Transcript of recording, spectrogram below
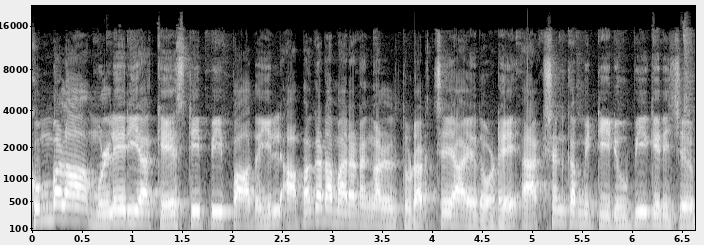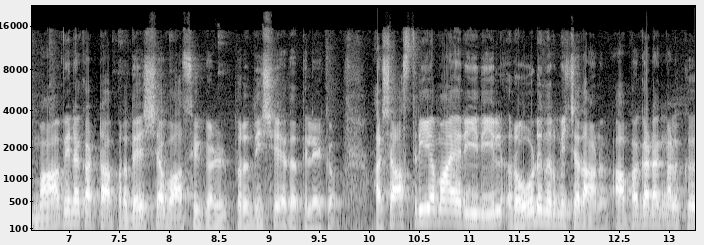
Kumbla Mulleria K S T P പാതയിൽ അപകട മരണങ്ങൾ തുടർച്ചയായതോടെ ആക്ഷൻ കമ്മിറ്റി രൂപീകരിച്ച് മാവിനകട്ട പ്രദേശവാസികൾ പ്രതിഷേധത്തിലേക്ക്. അശാസ്ത്രീയമായ രീതിയിൽ റോഡ് നിർമ്മിച്ചതാണ് അപകടങ്ങൾക്ക്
